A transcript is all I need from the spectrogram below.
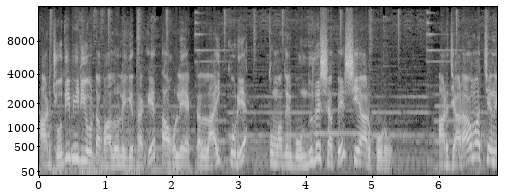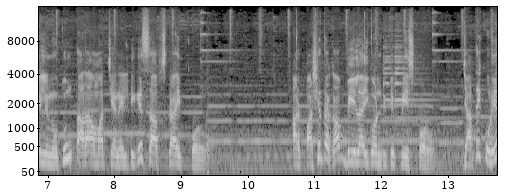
আর যদি ভিডিওটা ভালো লেগে থাকে, তাহলে একটা লাইক করে তোমাদের বন্ধুদের সাথে শেয়ার করো। আর যারা আমার চ্যানেলে নতুন, তারা আমার চ্যানেলটিকে সাবস্ক্রাইব করো। আর পাশে থাকা বেল আইকনটিতে প্রেস করো, যাতে করে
